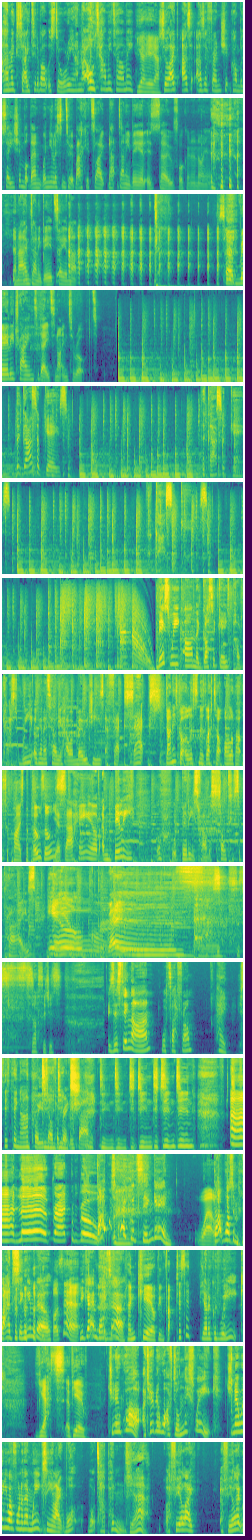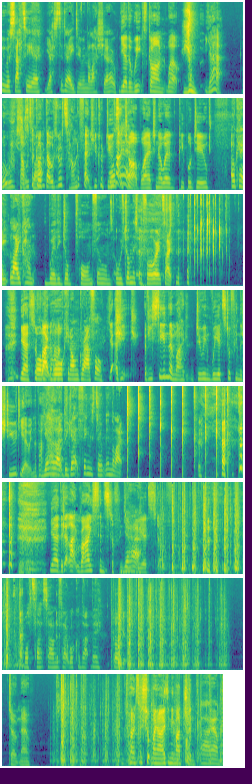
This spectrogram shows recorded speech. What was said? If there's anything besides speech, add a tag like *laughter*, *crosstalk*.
I'm excited about the story, and I'm like, "Oh, tell me, tell me." Yeah, yeah, yeah. So, like, as as a friendship conversation, but then when you listen to it back, it's like that Danny Beard is so fucking annoying, *laughs* and I'm Danny Beard saying that. *laughs* so I'm really trying today to not interrupt. The gossip Gayz. The Gossip Gayz. The Gossip Gayz. This week on the Gossip Gayz podcast, we are going to tell you how emojis affect sex. Danny's got a listener's letter all about surprise proposals. Yes, I have. And Billy, oh, well, Billy's found a salty surprise. Ew, gross. Sausages. Is this thing on? What's that from? Hey, is this thing on? Call yourself a Dun, dun, Britney fan. Dun, dun. I love rock and roll. That was quite good singing. wow. That wasn't bad singing, Bill. *laughs* was it? You're getting better. Thank you. I've been practicing. You had a good week. Yes, of you. Do you know what? I don't know what I've done this week. Do you know when you have one of them weeks and you're like, what? What's happened? Yeah. I feel like I feel like we were sat here yesterday doing the last show. Yeah, the week's gone. Well, Zoom. yeah. Ooh, week's that was a gone. good. That was a good sound effect. You could do Was that it? job where do you know where people do? Okay, like on where they dub porn films. Oh, we've done this before. It's like *laughs* Yeah, stuff or like, like that. walking on gravel. Yeah, have you have you seen them like doing weird stuff in the studio in the background? Yeah, like they get things, don't they? And they're like, *laughs* yeah, they get like rice and stuff and Yeah. do weird stuff. *laughs* *laughs* what's that sound effect? What could that be? Go do- Don't know. I'm trying to shut my eyes and imagine. I am.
